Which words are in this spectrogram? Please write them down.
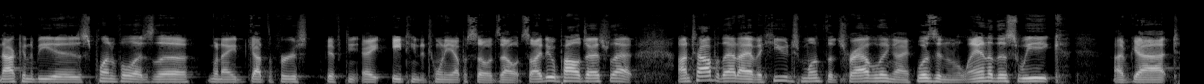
not going to be as plentiful as the when I got the first 15, uh, 18 to 20 episodes out. So I do apologize for that. On top of that, I have a huge month of traveling. I was in Atlanta this week. I've got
